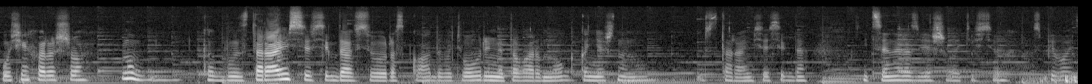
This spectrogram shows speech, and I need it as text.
Очень хорошо. Ну, как бы стараемся всегда все раскладывать. Вовремя товара много, конечно, ну, стараемся всегда. И цены развешивать, и все, успевать.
